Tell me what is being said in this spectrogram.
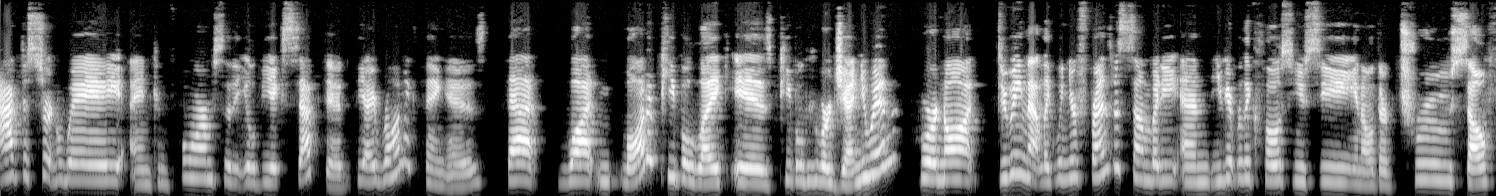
act a certain way and conform so that you'll be accepted, the ironic thing is that what a lot of people like is people who are genuine, who are not doing that. Like when you're friends with somebody and you get really close and you see, you know, their true self,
